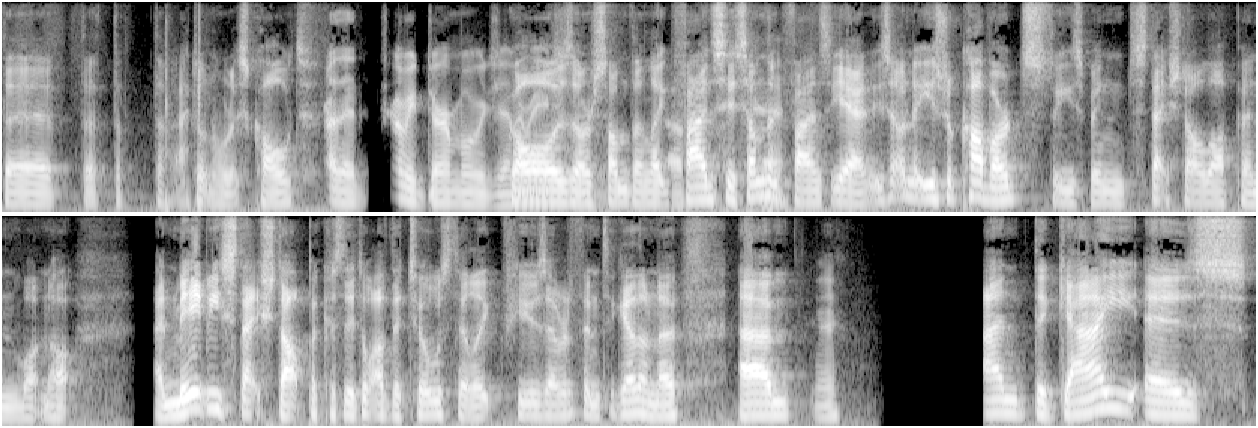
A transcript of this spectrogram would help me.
the the, the, the I don't know what it's called probably, probably dermal regeneration. gauze or something like stuff. fancy, something Yeah. fancy. Yeah, he's he's recovered. He's been stitched all up and whatnot, and maybe stitched up because they don't have the tools to like fuse everything together now. Um, Yeah. And the guy is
